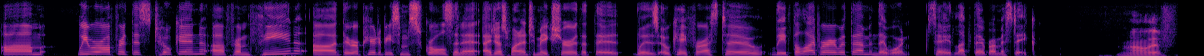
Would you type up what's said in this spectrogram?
Um, we were offered this token uh, from Thene. Uh, there appear to be some scrolls in it. I just wanted to make sure that it was okay for us to leave the library with them and they weren't, say, left there by mistake. Well, if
